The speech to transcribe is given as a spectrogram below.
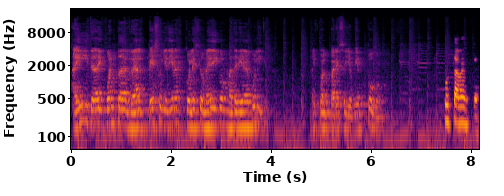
Ahí te das cuenta del real peso que tiene el colegio médico en materia de política. El cual parece que es bien poco. Justamente,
